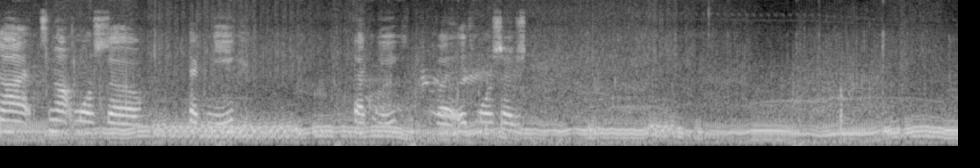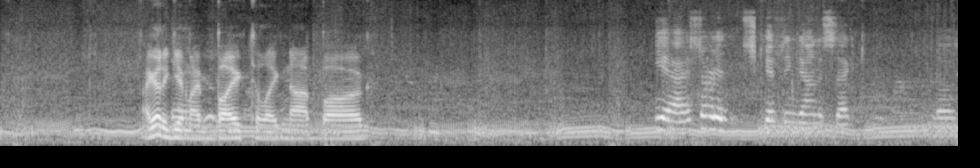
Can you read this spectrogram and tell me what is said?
Not it's not more so technique, technique, but it's more so just I gotta get my bike to like not bog. yeah. I started shifting down to second. So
